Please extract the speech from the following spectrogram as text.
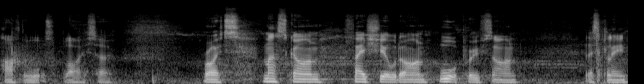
half the water supply. So, right, mask on, face shield on, waterproofs on. Let's clean.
